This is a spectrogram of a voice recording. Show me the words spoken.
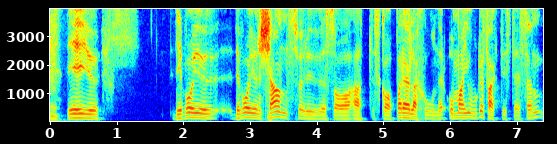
Mm. Det är ju det var, ju, det var ju en chans för USA att skapa relationer och man gjorde faktiskt det. Sen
